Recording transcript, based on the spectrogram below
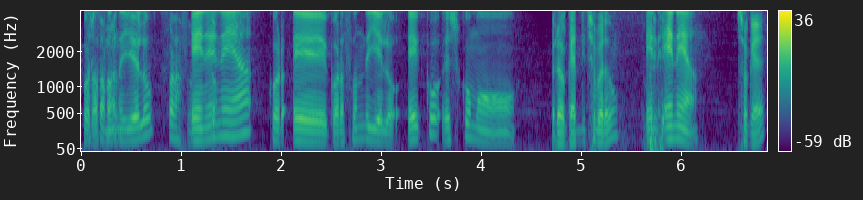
Corazón de hielo. Corazoncito. En NA, cor- eh, corazón de hielo. Eco es como... ¿Pero qué has dicho, perdón? En NA, ¿Eso qué es?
